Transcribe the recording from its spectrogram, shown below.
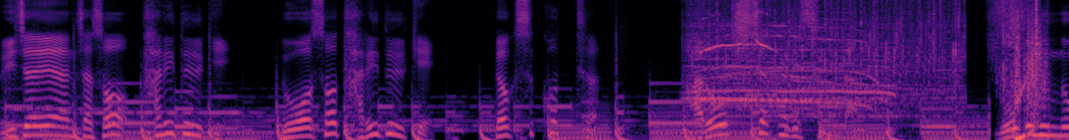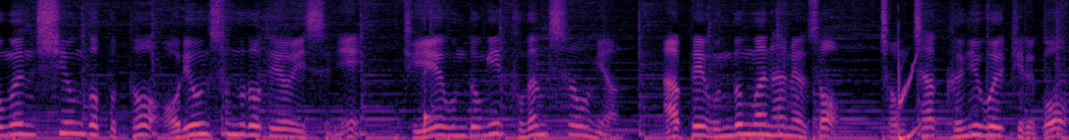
의자에 앉아서 다리 들기, 누워서 다리 들기, 벽 스쿼트. 바로 시작하겠습니다. 모든 운동은 쉬운 것부터 어려운 순으로 되어 있으니 뒤에 운동이 부담스러우면 앞에 운동만 하면서 점차 근육을 기르고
